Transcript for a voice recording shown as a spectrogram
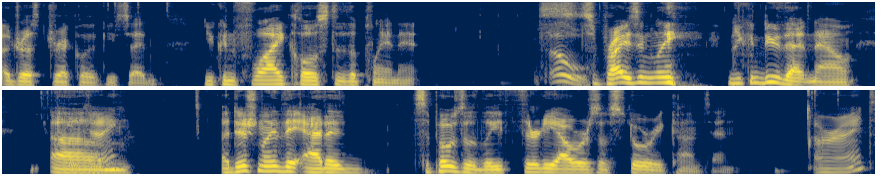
addressed directly, like you said. You can fly close to the planet. Oh. surprisingly, you can do that now. Um, Okay. Additionally, they added supposedly 30 hours of story content, All right.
